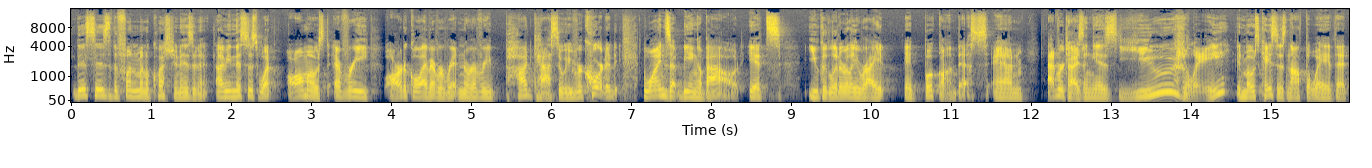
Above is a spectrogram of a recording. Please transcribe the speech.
this is the fundamental question, isn't it? I mean, this is what almost every article I've ever written or every podcast that we've recorded winds up being about. It's you could literally write a book on this. And advertising is usually, in most cases, not the way that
